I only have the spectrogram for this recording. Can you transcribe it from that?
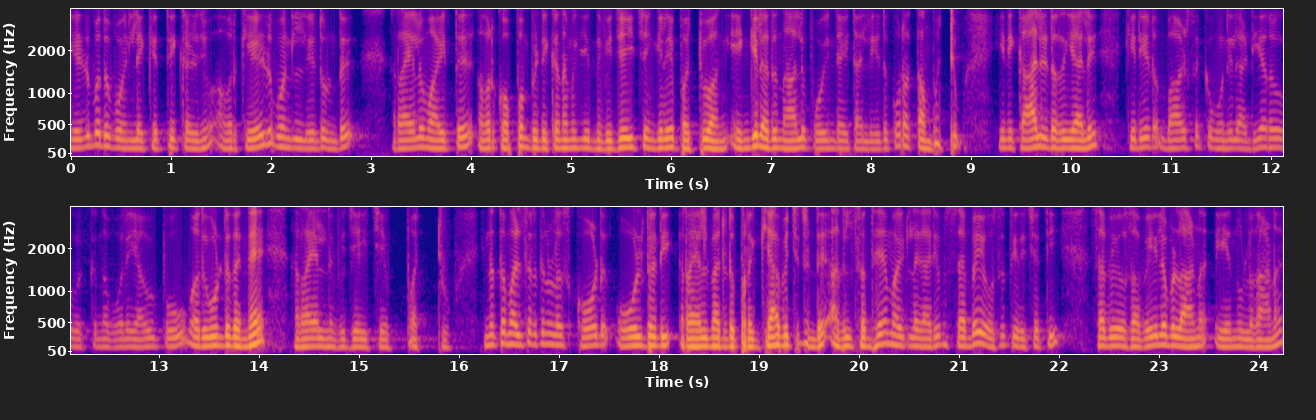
എഴുപത് പോയിന്റിലേക്ക് എത്തിക്കഴിഞ്ഞു. അവർക്ക് ഏഴ് പോയിന്റിൽ ലീഡുണ്ട്. റയലുമായിട്ട് അവർക്കൊപ്പം പിടിക്കണമെങ്കിൽ ഇന്ന് വിജയിച്ചെങ്കിലേ പറ്റൂ. അത് നാല് പോയിന്റായിട്ട് ആ ലീഡ് കുറയ്ക്കാൻ പറ്റും. ഇനി കാലിടറിയാൽ കിരീടം ബാഴ്സക്ക് മുന്നിൽ അടിയറവ് വെക്കുന്ന പോലെയാവും പോവും അതുകൊണ്ട് തന്നെ റയലിന് വിജയിച്ചേ പറ്റൂ. ഇന്നത്തെ മത്സരത്തിനുള്ള സ്ക്വാഡ് ഓൾറെഡി റയൽ മാഡ്രിഡ് പ്രഖ്യാപിച്ചിട്ടുണ്ട്. അതിൽ ശ്രദ്ധേയമായിട്ടുള്ള കാര്യം സെബയോസ് തിരിച്ചെത്തി. സെബയോസ് അവൈലബിൾ ആണ് എന്നുള്ളതാണ്.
